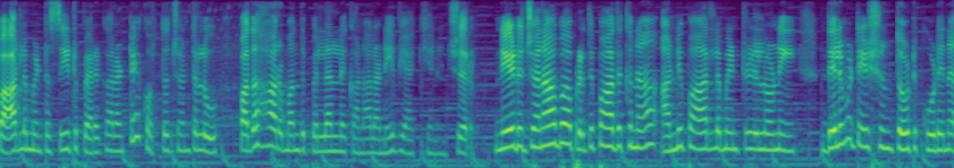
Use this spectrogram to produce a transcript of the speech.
పార్లమెంటు సీటు పెరగాలంటే కొత్త జంటలు పదహారు మంది పిల్లల్ని కనాలని వ్యాఖ్యానించారు. నేడు జనాభా ప్రతిపాదకన అన్ని పార్లమెంటరీలోని డెలిమిటేషన్ తోటి కూడిన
